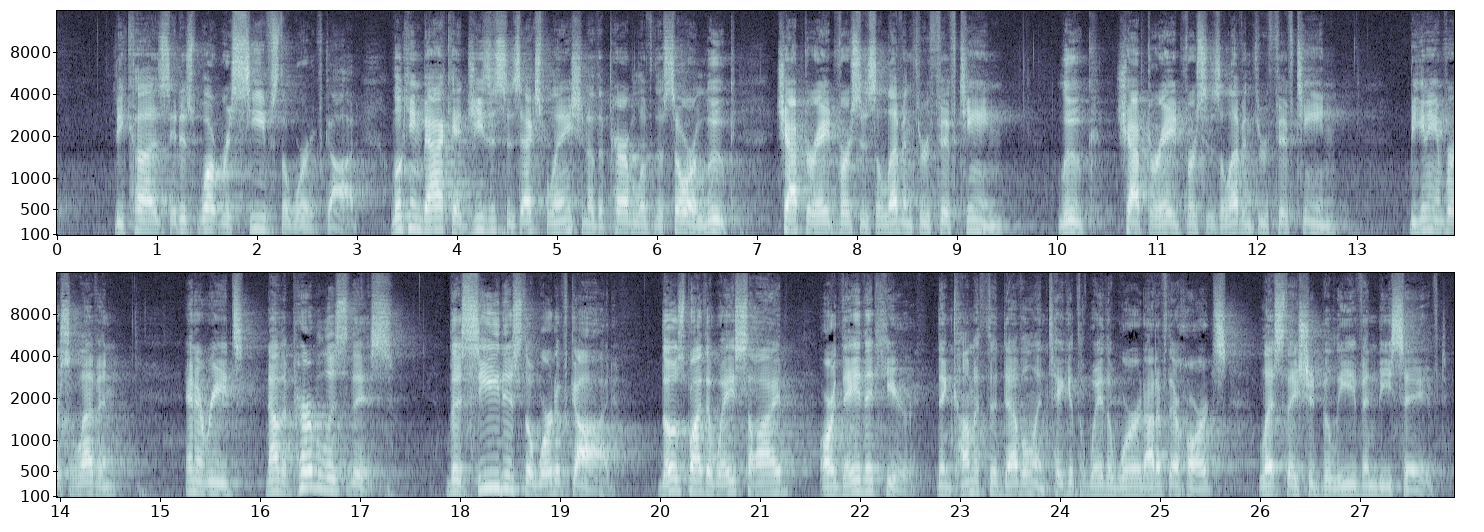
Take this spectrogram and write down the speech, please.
because it is what receives the word of God. Looking back at Jesus' explanation of the parable of the sower, Luke chapter 8, verses 11 through 15, Luke chapter 8, verses 11 through 15, beginning in verse 11, and it reads Now the parable is this the seed is the word of God. Those by the wayside are they that hear. Then cometh the devil and taketh away the word out of their hearts, lest they should believe and be saved.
